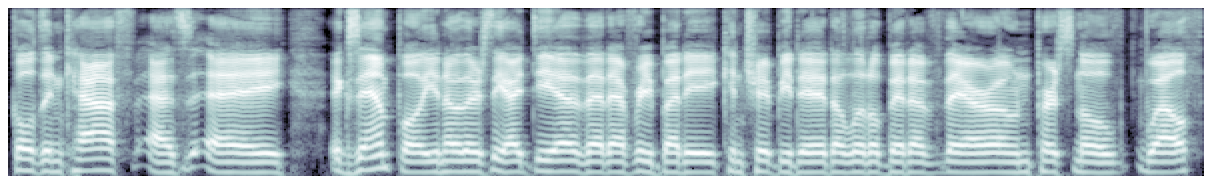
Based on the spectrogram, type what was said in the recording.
golden calf as a example, you know, there's the idea that everybody contributed a little bit of their own personal wealth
